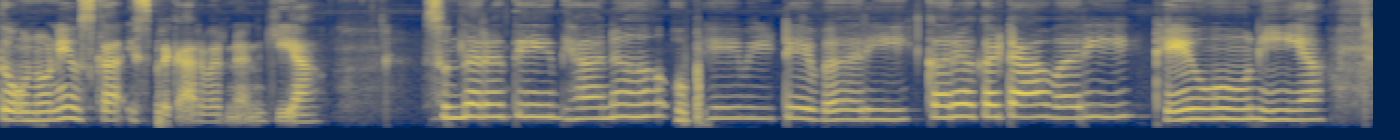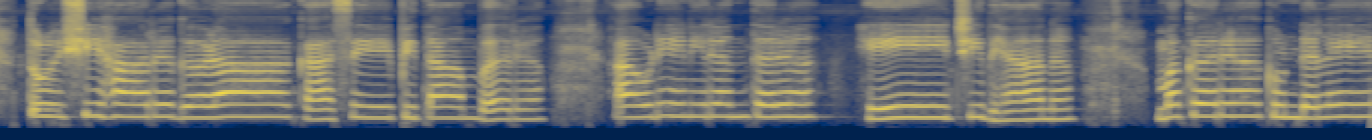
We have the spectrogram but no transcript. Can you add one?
तो उन्होंने उसका इस प्रकार वर्णन किया। सुंदर ते ध्यान उभे विटेवरी करकटावरी ठेवूनिया तुळशी हार गळा कासे पितांबर आवडे निरंतर हेची ध्यान. मकर कुंडले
